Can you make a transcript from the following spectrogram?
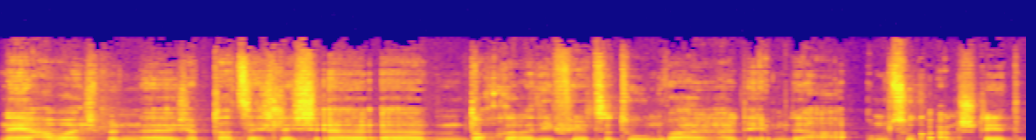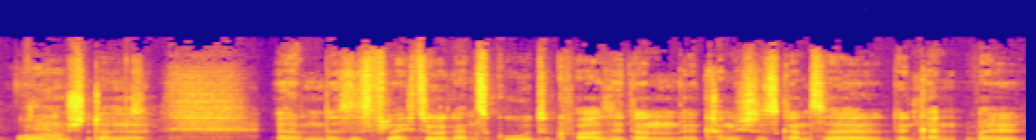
Nee, aber ich bin, äh, ich habe tatsächlich äh, ähm, doch relativ viel zu tun, weil halt eben der Umzug ansteht. Und Ja, stimmt. Äh, ähm, das ist vielleicht sogar ganz gut quasi. Dann kann ich das Ganze, dann kann, weil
